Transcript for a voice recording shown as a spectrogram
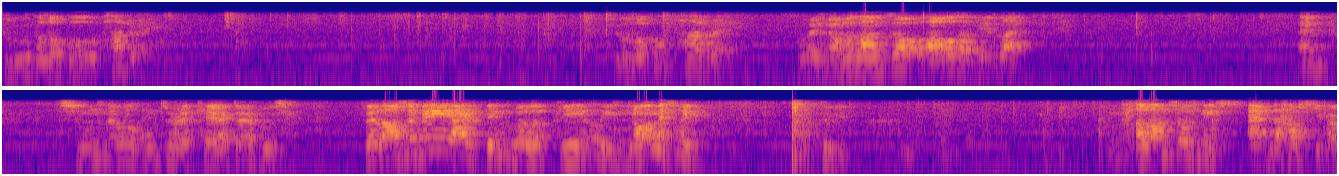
to the local padre. To the local padre who has known Alonso all of his life. And soon there will enter a character whose philosophy, I think, will appeal enormously to you. Alonso's niece and the housekeeper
